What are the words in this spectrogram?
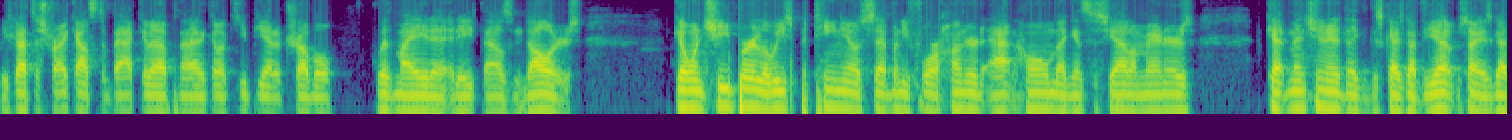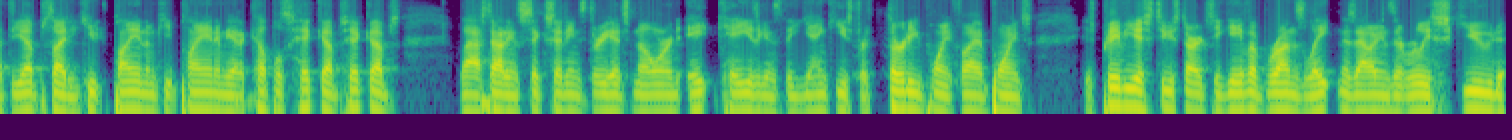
He's got the strikeouts to back it up, and I think it'll keep you out of trouble with Maeda at eight thousand dollars. Going cheaper, Luis Patino seventy four hundred at home against the Seattle Mariners. Kept mentioning it like this guy's got the upside. He's got the upside. He keeps playing him, keep playing him. He had a couple of hiccups, hiccups. Last outing, six innings, three hits, no earned, eight Ks against the Yankees for 30.5 points. His previous two starts, he gave up runs late in his outings that really skewed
